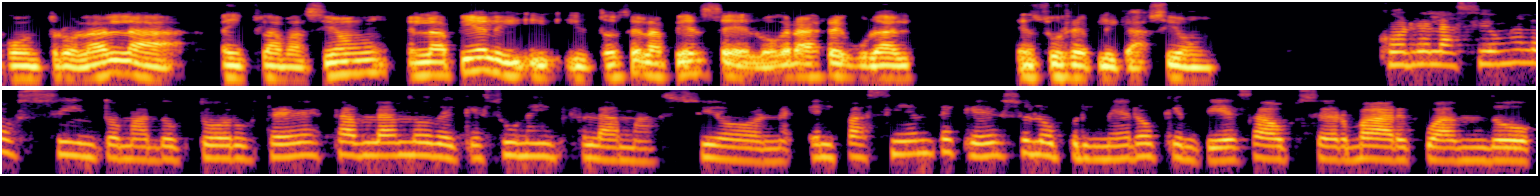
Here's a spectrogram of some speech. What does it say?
controlar la, inflamación en la piel y, entonces la piel se logra regular en su replicación. Con relación a los síntomas, doctor, usted está hablando de que es una inflamación. El paciente, ¿qué es lo primero que empieza a observar cuando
